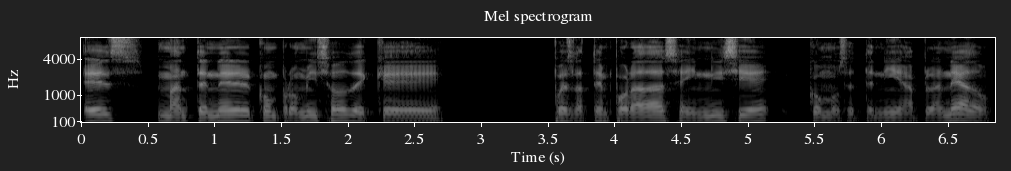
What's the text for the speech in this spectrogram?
es mantener el compromiso de que pues la temporada se inicie como se tenía planeado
